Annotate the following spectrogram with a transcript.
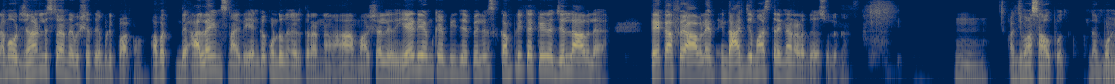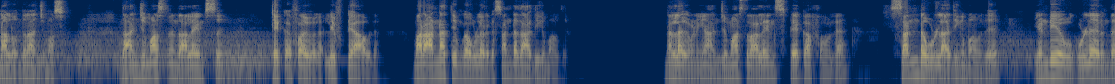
நம்ம ஒரு ஜேர்னலிஸ்டாக இந்த விஷயத்தை எப்படி பார்க்கணும்? அப்போ இந்த அலைன்ஸ் நான் இதை எங்கே கொண்டு வந்து நிறுத்துறேன்னா மார்ஷல் இது ஏடிஎம்கே பிஜேபி அலைன்ஸ் கம்ப்ளீட்டாக கீழே ஜெல் ஆகல. டேக் ஆஃபே ஆகல. இந்த அஞ்சு மாசத்துல என்ன நடந்தது சொல்லுங்க. ம். அஞ்சு மாதம் ஆக போகுது. இந்த மூணு நாள் வந்துடும் அஞ்சு மாதம் இந்த அஞ்சு மாதத்துல இந்த அலையன்ஸு டேக் ஆஃப் ஆகல லிஃப்டே ஆகல. மர அண்ணா திமுகக்குள்ளே இருக்க சண்டை தான் அதிகமாகுது. நல்லா கவனிங்க அஞ்சு மாதத்தில் அலையன்ஸ் டேக் ஆஃப் ஆகல. சண்டை உள்ள அதிகமாகுது. என்டிஏவுக்குள்ளே இருந்த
